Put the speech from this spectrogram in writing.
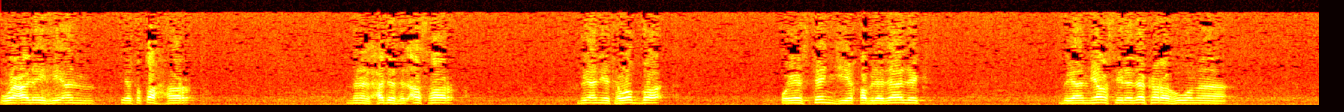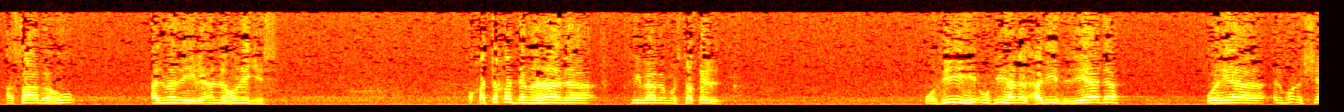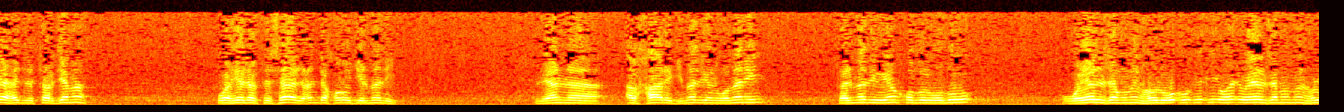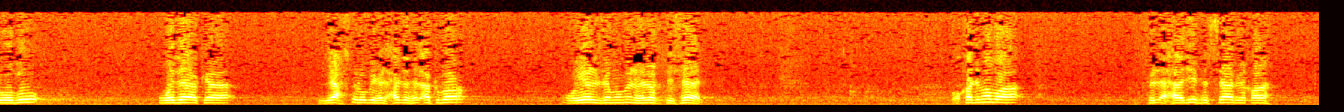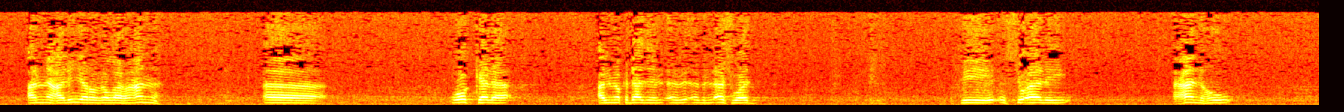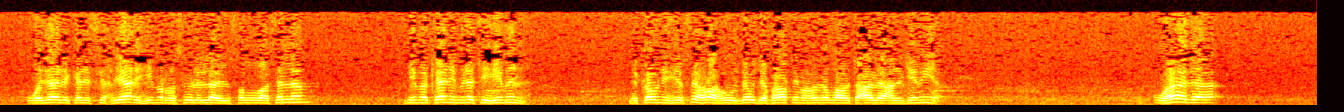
وعليه أن يتطهر من الحدث الأصغر بأن يتوضأ ويستنجي قبل ذلك بأن يغسل ذكره وما أصابه المذي لأنه نجس. وقد تقدم هذا في باب مستقل. وفيه وفي هذا الحديث زيادة وهي الشاهد للترجمة وهي الاغتسال عند خروج المني. لأن الخارج مذي ومني فالمذي ينقض الوضوء ويلزم منه ويلزم منه الوضوء وذاك يحصل به الحدث الأكبر ويلزم منه الاغتسال. وقد مضى في الأحاديث السابقة أن علي رضي الله عنه آه وكل المقداد بن الأسود في السؤال عنه وذلك لاستحيائه من رسول الله صلى الله عليه وسلم بمكان ابنته منه. لكونه صهره زوج فاطمة رضي الله تعالى عن الجميع. وهذا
